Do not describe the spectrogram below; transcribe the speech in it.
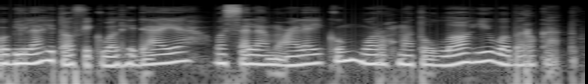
Wabillahi taufiq wal hidayah. Wassalamualaikum warahmatullahi wabarakatuh.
